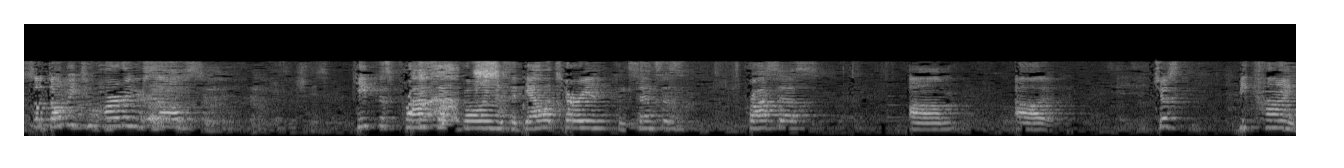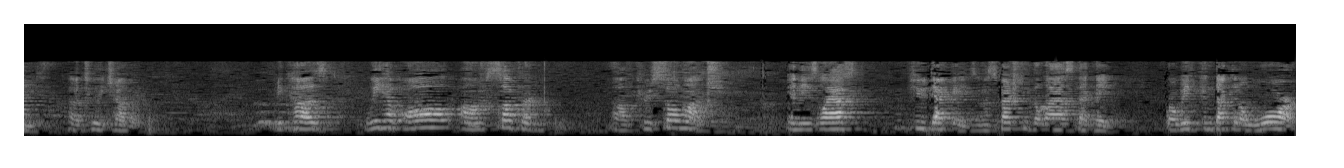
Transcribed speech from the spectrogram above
so don't be too hard on yourselves. Keep this process going, this egalitarian consensus process. Um, uh, just be kind uh, to each other, because we have all um, suffered uh, through so much in these last few decades, and especially the last decade, where we've conducted a war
